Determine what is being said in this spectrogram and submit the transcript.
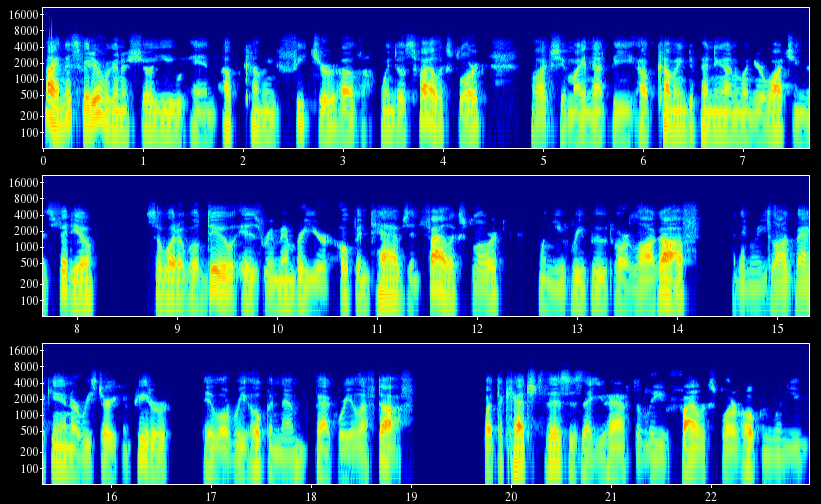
Hi, in this video we're going to show you an upcoming feature of Windows File Explorer. Well, actually it might not be upcoming depending on when you're watching this video. So what it will do is remember your open tabs in File Explorer when you reboot or log off, and then when you log back in or restart your computer, it will reopen them back where you left off. But the catch to this is that you have to leave File Explorer open when you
